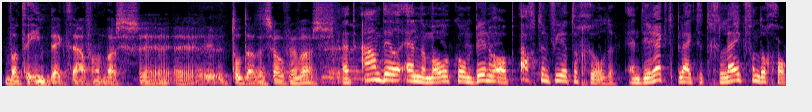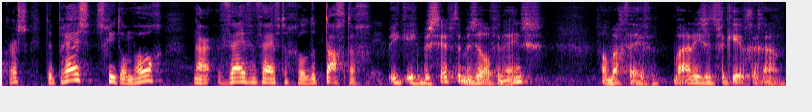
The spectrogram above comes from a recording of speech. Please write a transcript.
wat de impact daarvan was eh, eh, totdat het zover was. Het aandeel Endemol komt binnen op 48 gulden. En direct blijkt het gelijk van de gokkers. De prijs schiet omhoog naar 55 gulden 80. Ik, ik besefte mezelf ineens van wacht even, waar is het verkeerd gegaan?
